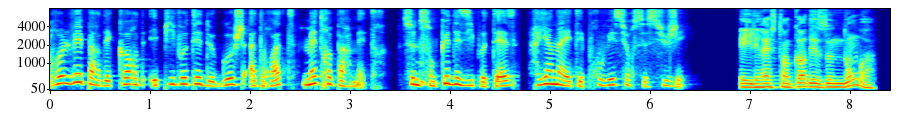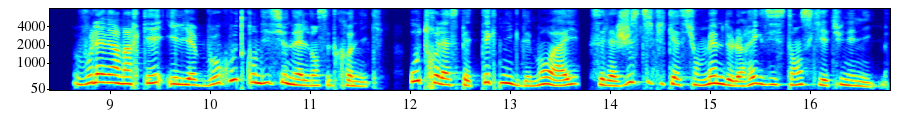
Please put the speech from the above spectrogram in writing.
relevées par des cordes et pivotées de gauche à droite, mètre par mètre. Ce ne sont que des hypothèses, rien n'a été prouvé sur ce sujet. Et il reste encore des zones d'ombre? Vous l'avez remarqué, il y a beaucoup de conditionnels dans cette chronique. Outre l'aspect technique des Moai, c'est la justification même de leur existence qui est une énigme.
